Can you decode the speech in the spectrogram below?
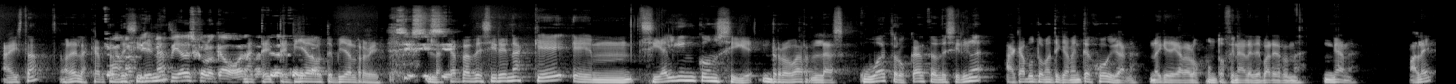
Ahí está, ¿vale? Las cartas ha de sirena. ahora. Te, te he pillado, te he pillado al revés. Sí, sí, las sí. cartas de sirena que em, si alguien consigue robar las cuatro cartas de sirena, acaba automáticamente el juego y gana. No hay que llegar a los puntos finales de varias rondas. Gana. ¿Vale?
